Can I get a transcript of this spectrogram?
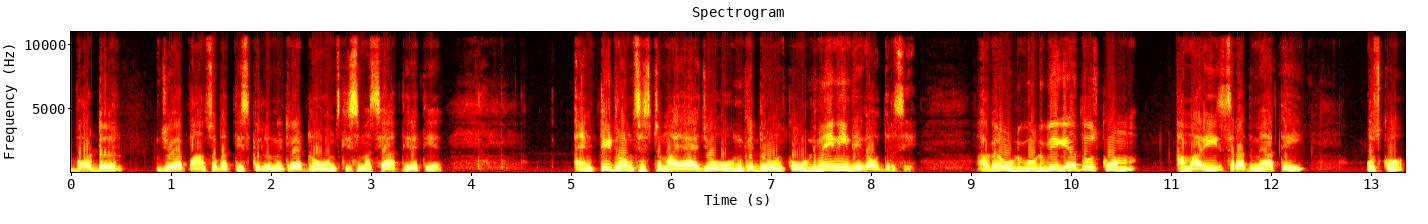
बॉर्डर जो है 532 किलोमीटर है ड्रोन्स की समस्या आती रहती है। एंटी ड्रोन सिस्टम आया है जो उनके ड्रोन को उड़ने ही नहीं देगा उधर से। अगर उड़ उड़ भी गया तो उसको हम, हमारी सरहद में आते ही उसको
